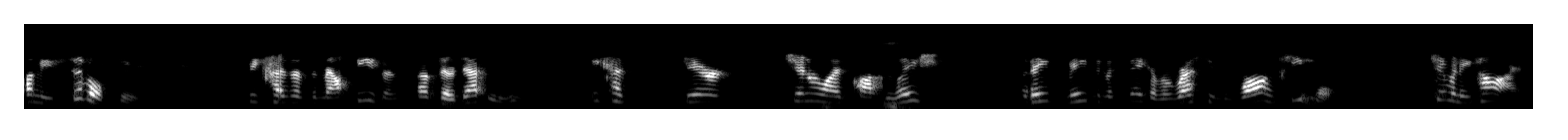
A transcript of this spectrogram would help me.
on these civil suits because of the malfeasance of their deputies, because their generalized population, they made the mistake of arresting the wrong people too many times.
